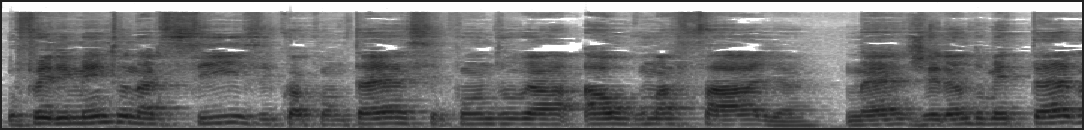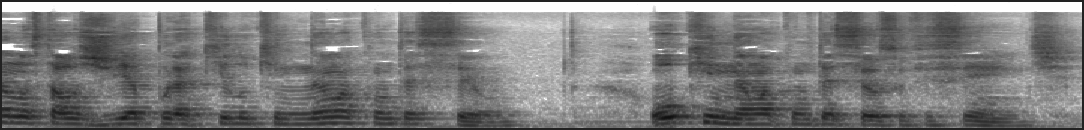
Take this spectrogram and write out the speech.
O ferimento narcísico acontece quando há alguma falha, né, gerando uma eterna nostalgia por aquilo que não aconteceu ou que não aconteceu o suficiente.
